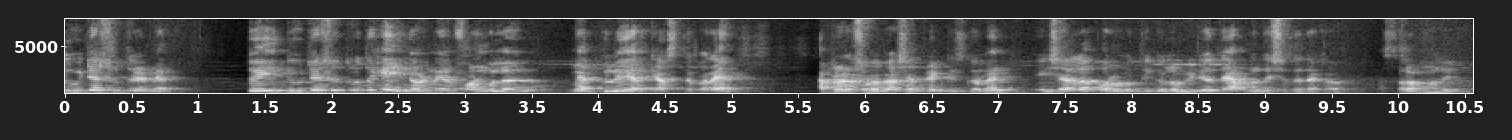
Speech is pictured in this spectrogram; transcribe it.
দুইটা সূত্রের ম্যাথ। তো এই দুইটা সূত্র থেকে এই ধরনের ফর্মুলার ম্যাথগুলোই আর কি আসতে পারে। আপনারা সবাই বাসায় প্র্যাকটিস করবেন। ইনশাআল্লাহ পরবর্তী কোনো ভিডিওতে আপনাদের সাথে দেখা হবে। আসসালামু আলাইকুম।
